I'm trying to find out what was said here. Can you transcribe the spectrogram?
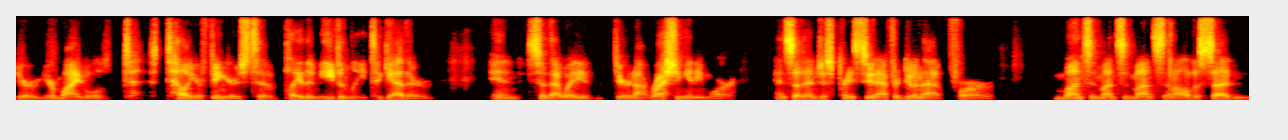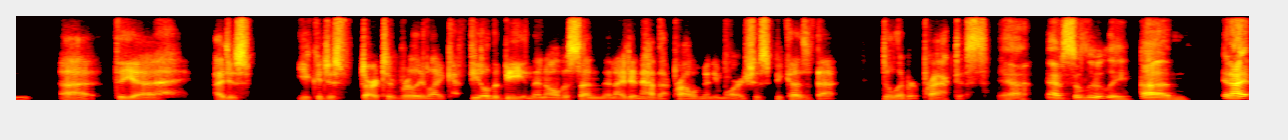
your your mind will t- tell your fingers to play them evenly together and so that way you're not rushing anymore and so then just pretty soon after doing that for months and months and months and all of a sudden uh the uh i just you could just start to really like feel the beat and then all of a sudden then i didn't have that problem anymore it's just because of that deliberate practice yeah absolutely um and I,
